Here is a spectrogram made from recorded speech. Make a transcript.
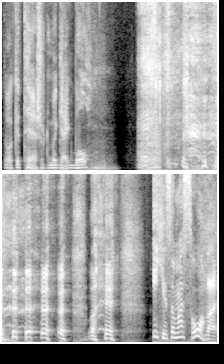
Det var ikke T-skjorte med gagball. Nei. Ikke som jeg så. Nei.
